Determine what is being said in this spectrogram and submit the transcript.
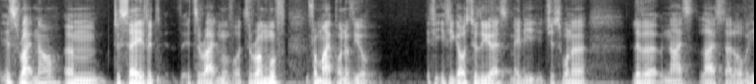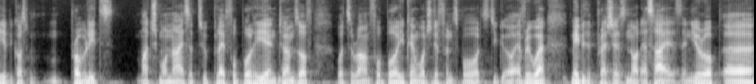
is right now um, to say if it it's the right move or it's the wrong move. From my point of view, if he, if he goes to the US, maybe you just want to live a nice lifestyle over here because probably it's much more nicer to play football here in terms of what's around football. You can watch different sports. You go everywhere. Maybe the pressure is not as high as in Europe uh,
